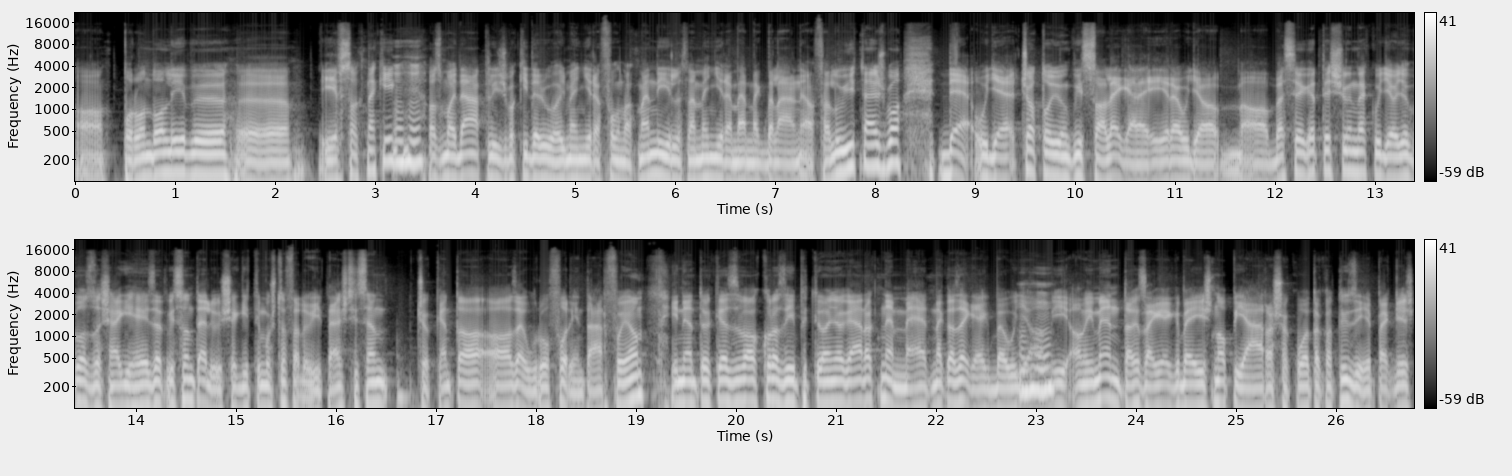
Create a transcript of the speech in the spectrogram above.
a porondon lévő ö, évszak nekik, uh-huh. az majd áprilisban kiderül, hogy mennyire fognak menni, illetve mennyire mernek belállni a felújításba, de ugye csatoljunk vissza a legelejére ugye a, a beszélgetésünknek, ugye, hogy a gazdasági helyzet viszont elősegíti most a felújítást, hiszen csökkent a, az euró forint árfolyam, innentől kezdve akkor az építőanyagárak nem mehetnek az egekbe, ugye, uh-huh. ami, ami ment az egekbe, és napi árasak voltak a tüzépek, és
